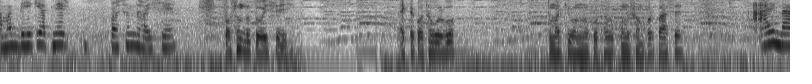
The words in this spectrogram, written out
আমার দেখে কি আপনার পছন্দ হয়েছে? পছন্দ তো হয়েছেই। একটা কথা বলব? তোমার কি অন্য কোথাও কোনো সম্পর্ক আছে? আরে না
